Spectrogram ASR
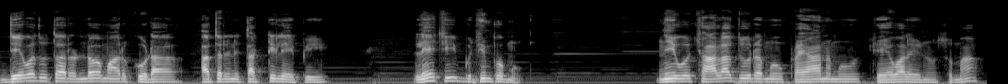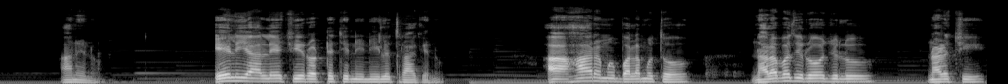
దేవదూత రెండవ మారు కూడా అతనిని తట్టి లేపి లేచి భుజింపము. నీవు చాలా దూరము ప్రయాణము చేయవలేను సుమా అనెను. ఏలియా లేచి రొట్టె తిని నీళ్ళు త్రాగెను. ఆ ఆహారము బలముతో నలభై రోజులు నడిచి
